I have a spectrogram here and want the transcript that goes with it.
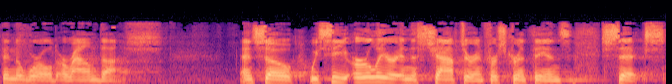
than the world around us. And so we see earlier in this chapter in 1 Corinthians 6,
